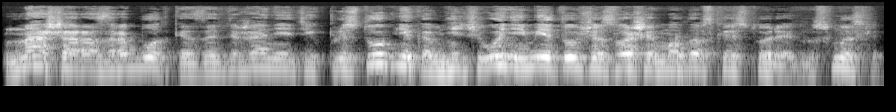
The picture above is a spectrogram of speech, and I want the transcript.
наша разработка задержания этих преступников ничего не имеет общего с вашей молдавской историей. Я говорю, в смысле?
